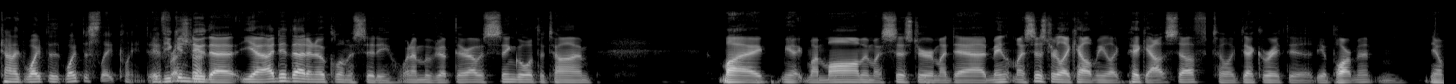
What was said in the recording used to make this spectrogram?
kind of wipe the wipe the slate clean. If you can do that, yeah, I did that in Oklahoma City when I moved up there. I was single at the time. My you know, my mom and my sister and my dad, mainly my sister, like helped me like pick out stuff to like decorate the the apartment, and you know,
